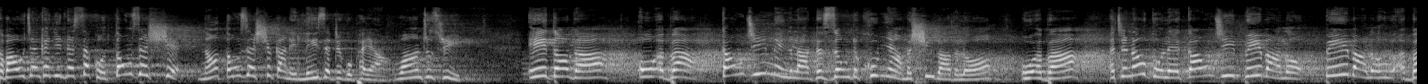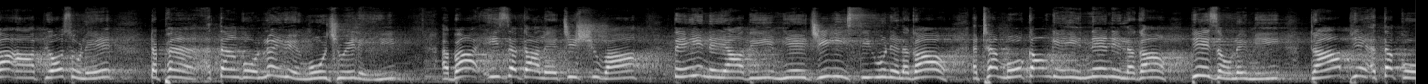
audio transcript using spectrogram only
ကပောက်ကျန်ခက်ကြီး20ကို38เนาะ38ကနေ41ကိုဖတ်ရအောင်1 2 3အေတော့ကအိုအဘကောင်းကြီးမင်္ဂလာတစုံတစ်ခုမျှမရှိပါသလောအိုအဘအကျွန်ုပ်ကိုလည်းကောင်းကြီးပေးပါလော့ပေးပါလော့ဟုအဘအားပြောဆိုလေ တဖန်အတန်ကိုလွင့်၍ငိုကြွေးလေ၏အဘဣဇက်ကလည်းကြည့်ရှုပါသင်၏နေရာသည်မြေကြီး၏စီဦးနှင့်၎င်းအထက်မိုးကောင်းကင်၏နှင်းနှင့်၎င်းပြည့်စုံလိမ့်မည်ဒါဖြင့်အသက်ကို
